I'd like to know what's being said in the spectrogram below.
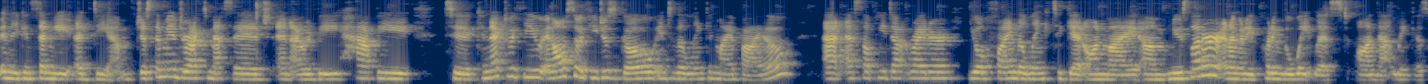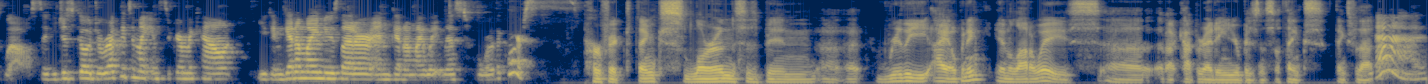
and you can send me a DM. Just send me a direct message, and I would be happy to connect with you. And also, if you just go into the link in my bio at slp.writer, you'll find the link to get on my um, newsletter, and I'm going to be putting the waitlist on that link as well. So, if you just go directly to my Instagram account, you can get on my newsletter and get on my waitlist for the course. Perfect. Thanks, Lauren. This has been uh, really eye opening in a lot of ways uh, about copywriting in your business. So thanks. Thanks for that. Yeah.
